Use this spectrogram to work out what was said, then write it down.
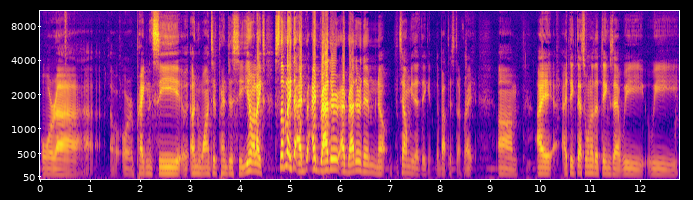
or uh, or a pregnancy, unwanted pregnancy, you know, like stuff like that. I'd, I'd rather I'd rather them know tell me that they can about this stuff, right? Um, I I think that's one of the things that we we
